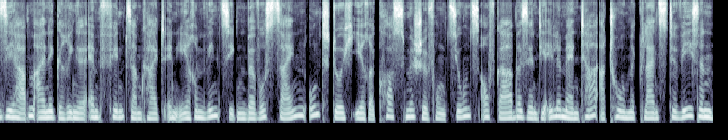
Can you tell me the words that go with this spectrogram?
Sie haben eine geringe Empfindsamkeit in ihrem winzigen Bewusstsein und durch ihre kosmische Funktionsaufgabe sind die Elementaratome kleinste Wesen,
